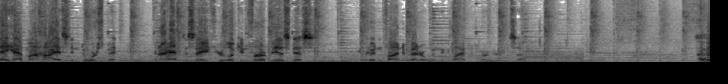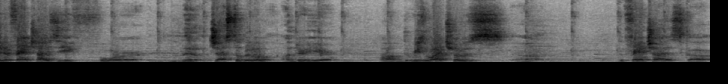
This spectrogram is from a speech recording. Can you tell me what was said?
they have my highest endorsement. And I have to say, if you're looking for a business, you couldn't find a better one than Klappenberger and Son. I've been a franchisee for little, just a little under a year. Um, the reason why I chose uh, the franchise, uh,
